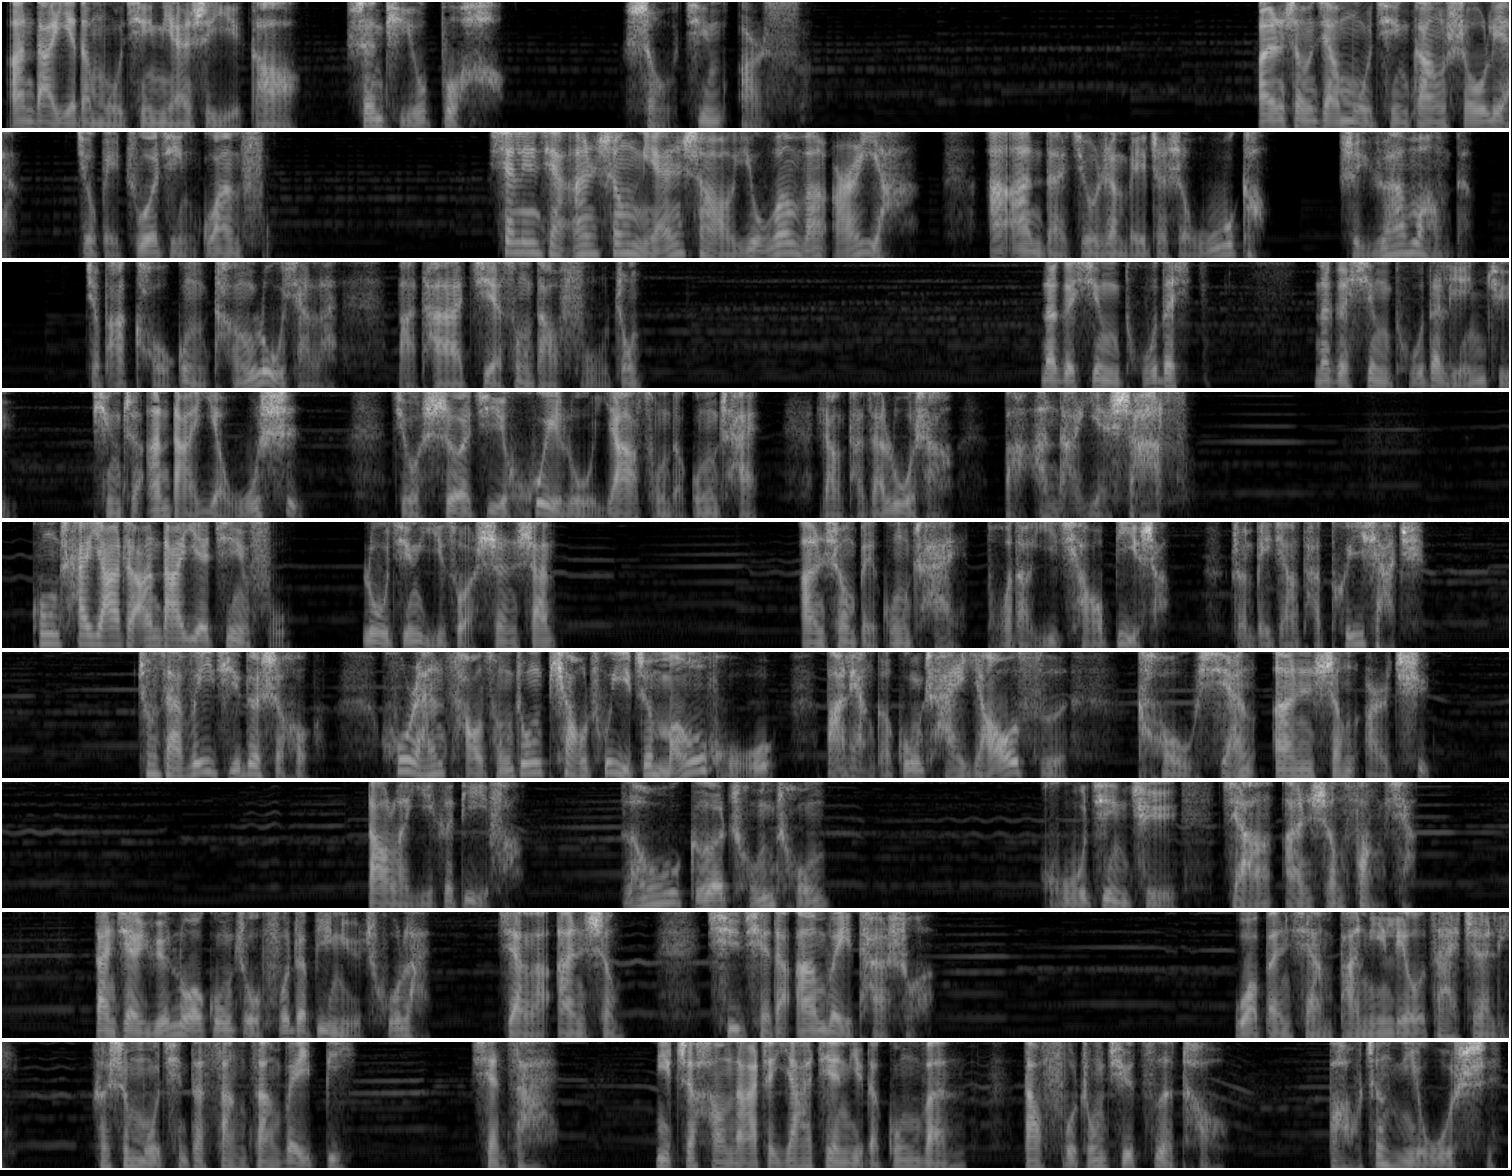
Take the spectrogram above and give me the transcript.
安大爷的母亲年事已高，身体又不好，受惊而死。安生将母亲刚收敛，就被捉进官府。县令见安生年少又温文尔雅，暗暗的就认为这是诬告，是冤枉的，就把口供誊录下来，把他借送到府中。那个姓涂的，那个姓涂的邻居，听知安大业无事，就设计贿赂押送的公差，让他在路上把安大业杀死。公差押着安大业进府，路经一座深山。安生被公差拖到一峭壁上，准备将他推下去。正在危急的时候，忽然草丛中跳出一只猛虎，把两个公差咬死，口衔安生而去。到了一个地方，楼阁重重。虎进去将安生放下。但见云罗公主扶着婢女出来，见了安生，妻切的安慰他说：“我本想把您留在这里，可是母亲的丧葬未毕，现在你只好拿着押解你的公文到府中去自投，保证你无事。”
